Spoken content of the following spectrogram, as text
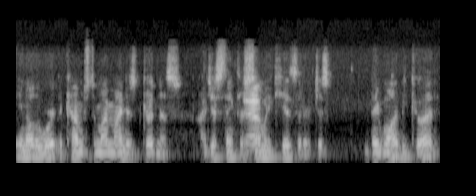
you know, the word that comes to my mind is goodness. I just think there's Yeah. so many kids that are just, they want to be good.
